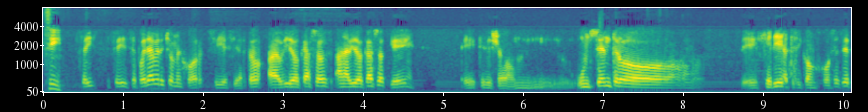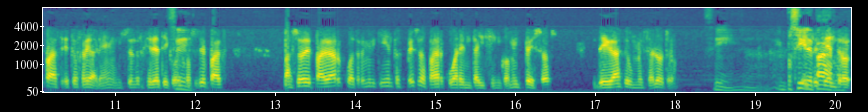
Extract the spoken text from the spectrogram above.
sí. se, se, podría haber hecho mejor, sí es cierto, ha habido casos, han habido casos que, eh, qué sé yo, un, centro eh, geriátrico en José Cepaz, esto es real, ¿eh? un centro geriátrico en José Cepaz, pasó de pagar 4.500 pesos a pagar 45.000 pesos de gas de un mes al otro. Sí, imposible ese centro,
